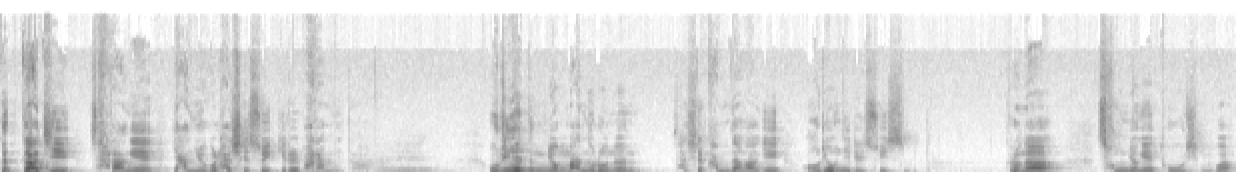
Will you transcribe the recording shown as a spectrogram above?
끝까지 사랑의 양육을 하실 수 있기를 바랍니다. 우리의 능력만으로는 사실 감당하기 어려운 일일 수 있습니다. 그러나 성령의 도우심과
